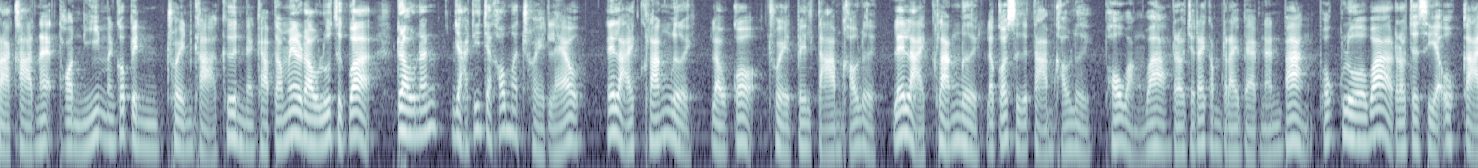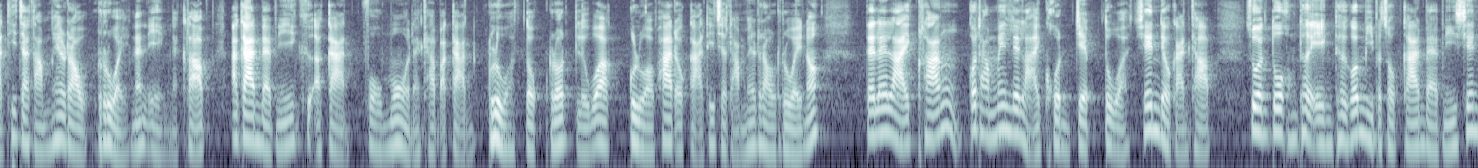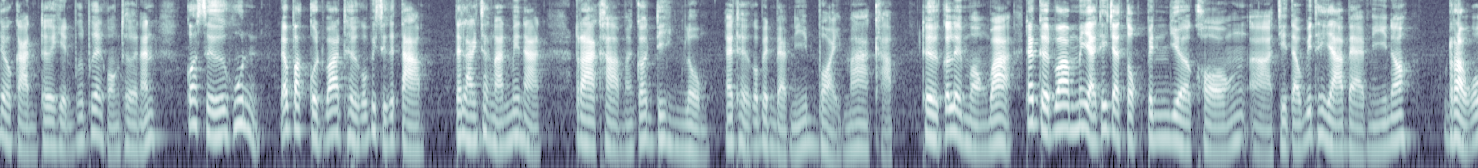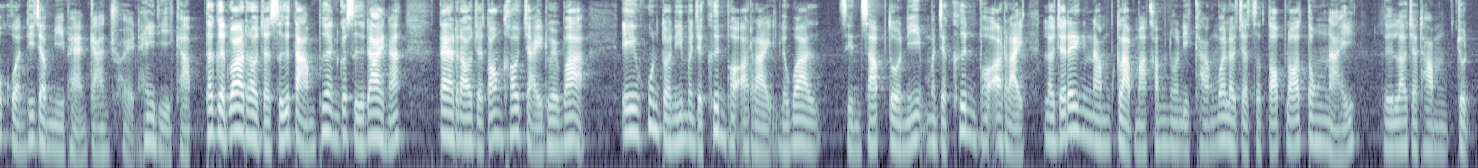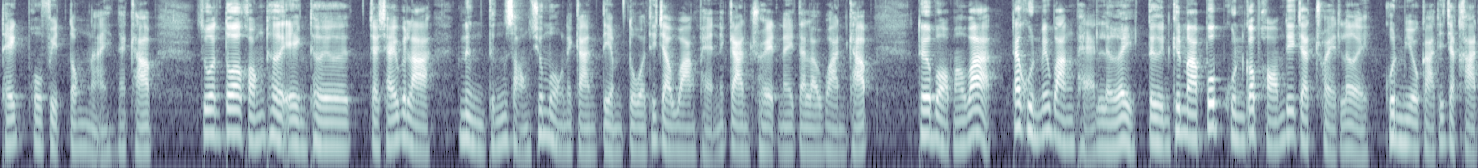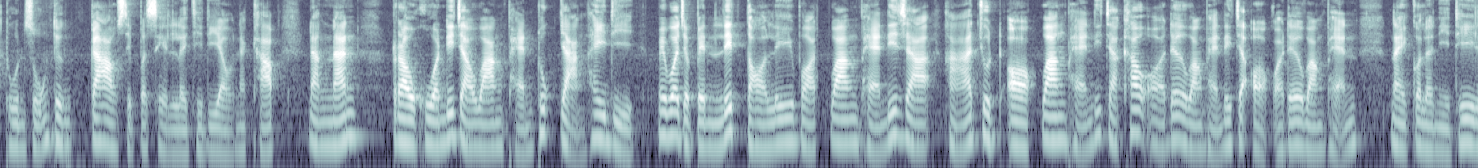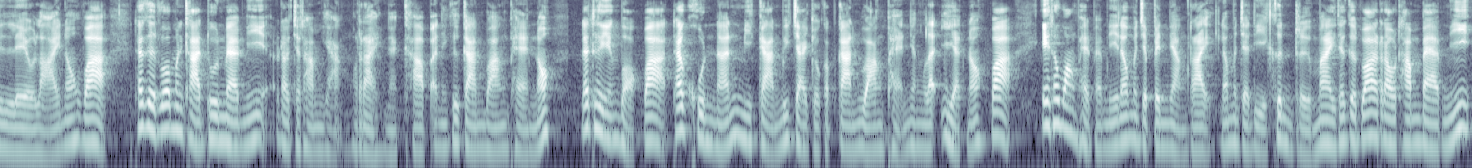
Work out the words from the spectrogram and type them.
ราคาณตอนนี้มันก็เป็นเทรนด์ขาขึ้นนะครับทำให้เรารู้สึกว่าเรานั้นอยากที่จะเข้ามาเทรดแล้ว หลายๆ ครั้งเลย เราก็เทรดไปตามเขาเลยหลายๆครั้งเลยเราก็ซื้อตามเขาเลย เพราะหวังว่าเราจะได้กำไรแบบนั้นบ้าง เพราะกลัวว่าเราจะเสียโอกาสที่จะทำให้เรารวยนั่นเองนะครับ อาการแบบนี้คืออาการโฟโมนะครับ อาการกลัวตกรถ หรือว่ากลัวพลาดโอกาสที่จะทำให้เรารวยเนาะแต่หลาย ๆ ครั้งก็ทำให้หลาย ๆ คนเจ็บตัว เช่นเดียวกันครับ ส่วนตัวของเธอเองเธอก็มีประสบการณ์แบบนี้เช่นเดียวกัน เธอเห็นเพื่อน ๆ ของเธอนั้น ก็ซื้อหุ้น แล้วปรากฏว่าเธอก็ไปซื้อตาม แต่หลังจากนั้นไม่นานราคามันก็ดิ่งลง และเธอก็เป็นแบบนี้บ่อยมากครับ เธอก็เลยมองว่าถ้าเกิดว่าไม่อยากที่จะตกเป็นเหยื่อของอจิตวิทยาแบบนี้เนาะเราก็ควรที่จะมีแผนการเทรดให้ดีครับ ถ้าเกิดว่าเราจะซื้อตามเพื่อนก็ซื้อได้นะ แต่เราจะต้องเข้าใจด้วยว่า เอหุ้นตัวนี้มันจะขึ้นเพราะอะไร หรือว่าสินทรัพย์ตัวนี้มันจะขึ้นเพราะอะไร เราจะได้นำกลับมาคำนวณอีกครั้งว่าเราจะสต็อปลอสตรงไหน หรือเราจะทำจุดเทคโปรฟิตตรงไหนนะครับ ส่วนตัวของเธอเองเธอจะใช้เวลา 1-2 ชั่วโมงในการเตรียมตัวที่จะวางแผนในการเทรดในแต่ละวันครับ เธอบอกมาว่า ถ้าคุณไม่วางแผนเลย ตื่นขึ้นมาปุ๊บคุณก็พร้อมที่จะเทรดเลย คุณมีโอกาสที่จะขาดทุนสูงถึง 90%เลยทีเดียวนะครับ ดังนั้นเราควรที่จะวางแผนทุกอย่างให้ดี ไม่ว่าจะเป็นลิตต่อรีวอร์ดวางแผนที่จะหาจุดออก วางแผนที่จะเข้าออเดอร์ วางแผนที่จะออกออเดอร์ วางแผนในกรณีที่เลวร้ายเนาะว่า ถ้าเกิดว่ามันขาดทุนแบบนี้เราจะทำอย่างไรนะครับ อันนี้คือการวางแผนเนาะและเธอยังบอกว่าถ้าคุณนั้นมีการวิจัยเกี่ยวกับการวางแผนอย่างละเอียดเนาะว่าเอถ้าวางแผนแบบนี้แล้วมันจะเป็นอย่างไร แล้วมันจะดีขึ้นหรือไม่ ถ้าเกิดว่าเราทำแบบนี้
